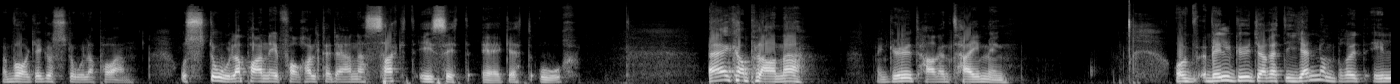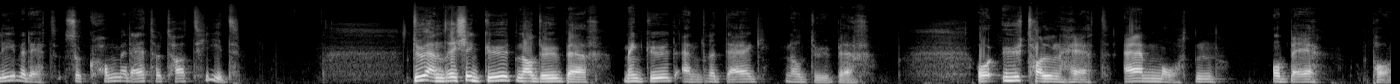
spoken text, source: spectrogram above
Men våger jeg å stole på han? Og stole på han i forhold til det han har sagt i sitt eget ord. Jeg har planer, men Gud har en timing. Og vil Gud gjøre et gjennombrudd i livet ditt, så kommer det til å ta tid. Du endrer ikke Gud når du ber, men Gud endrer deg når du ber. Og utholdenhet er måten å be på.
